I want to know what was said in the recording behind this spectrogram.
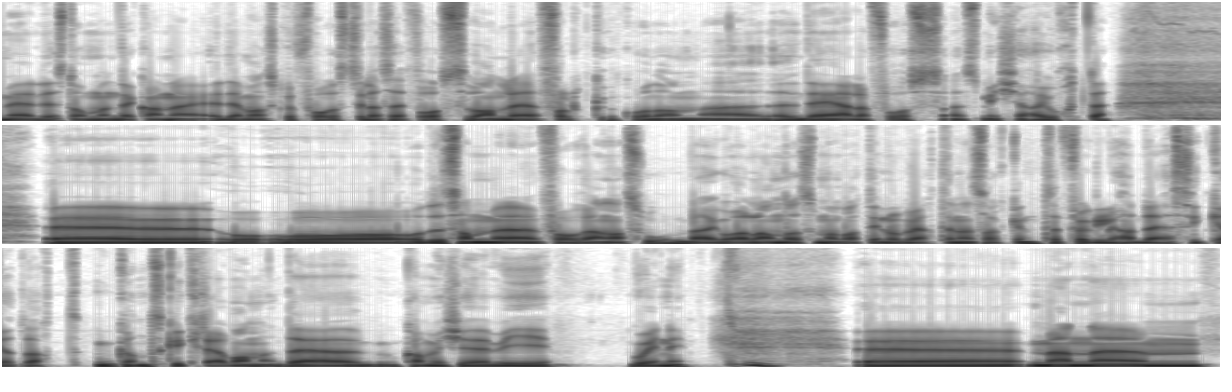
mediestormen, det, kan, det, er vanskelig å forestille seg for oss vanlige folk hvordan eh, det er, eller for oss som ikke har gjort det. Uh, og, og, Det samme for Erna Solberg og alle andre som har vært involvert i denne saken. Selvfølgelig hadde det sikkert vært ganske krevende. Det kan vi ikke vi gå inn i. Mm. Eh, men eh,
